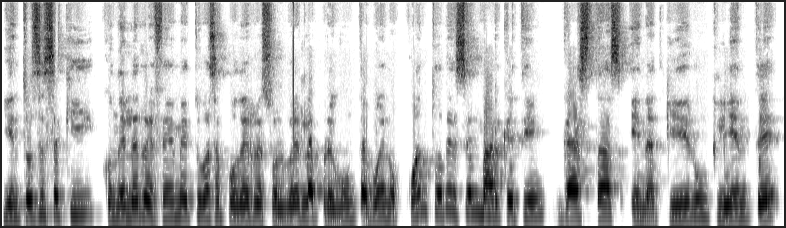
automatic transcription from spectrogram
Y entonces aquí con el RFM tú vas a poder resolver la pregunta, bueno, ¿cuánto de ese marketing gastas en adquirir un cliente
